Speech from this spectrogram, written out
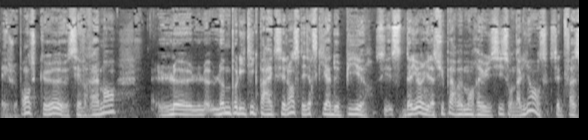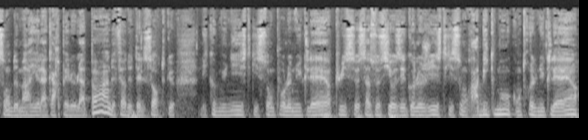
Et je pense que c'est vraiment l'homme politique par excellence, c'est-à-dire ce qu'il y a de pire. D'ailleurs, il a superbement réussi son alliance, cette façon de marier la carpe et le lapin, de faire de telle sorte que les communistes qui sont pour le nucléaire puissent s'associer aux écologistes qui sont rabiquement contre le nucléaire,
